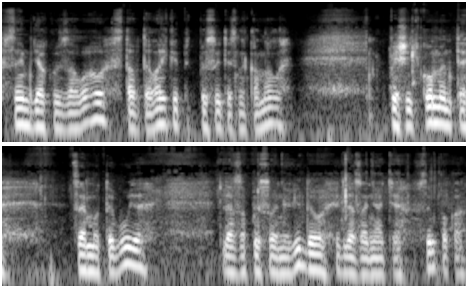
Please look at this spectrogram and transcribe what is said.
Всім дякую за увагу. Ставте лайки, підписуйтесь на канал, пишіть коменти. Це мотивує для записування відео і для заняття. Всім пока.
